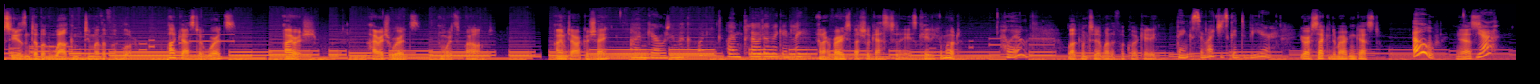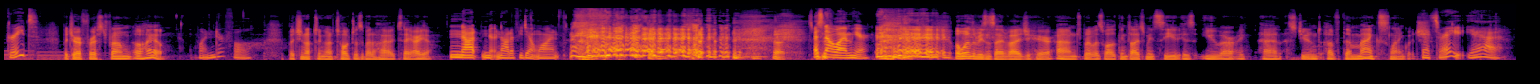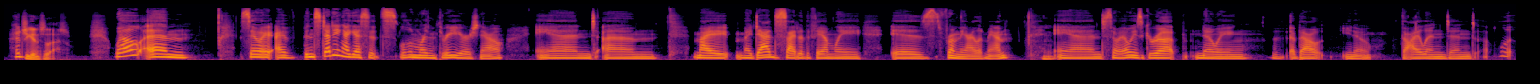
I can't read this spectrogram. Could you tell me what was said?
HeadStuff Studios in Dublin, welcome to Motherfoclóir, podcast of words, Irish, Irish words, and words from Ireland. I'm Darach Ó Séaghdha, I'm Gearóidín McAvoy. I'm Clodagh McGinley. and our very special guest today is Katie Kermode. Hello. Welcome to Motherfoclóir, Katie. Thanks so much. It's good to be here. You're our second American guest. Oh, Yes? yeah. Great. But you're our first from Ohio. Wonderful. But you're not going to talk to us about Ohio today, are you? Not no, not if you don't want. No. That's not why I'm here. Well, one of the reasons I invited you here, and as well as being delighted to meet you, is you are a, a student of the Manx language. That's right. Yeah. How'd you get into that? Well, um, so I, I've been studying. I guess it's a little more than three years now, and um, my my dad's side of the family is from the Isle of Man, and so I always grew up knowing about you know the island and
